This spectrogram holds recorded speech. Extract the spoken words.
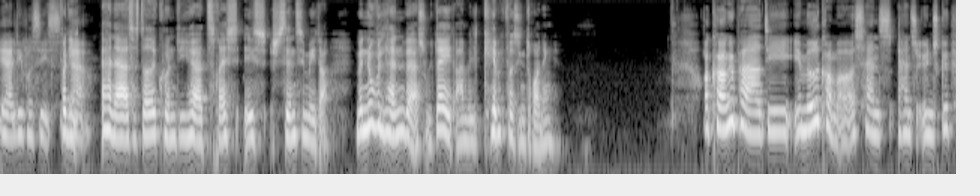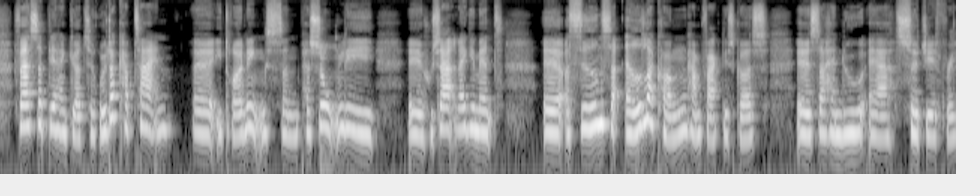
Ja, lige præcis. Fordi ja. han er altså stadig kun de her 60 cm. Men nu vil han være soldat, og han vil kæmpe for sin dronning. Og kongeparet, de imødekommer også hans, hans ønske. Først så bliver han gjort til rytterkaptajn øh, i dronningens sådan, personlige øh, husarregiment. Øh, og siden så adler kongen ham faktisk også, øh, så han nu er Sir Geoffrey.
